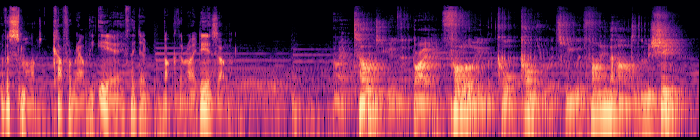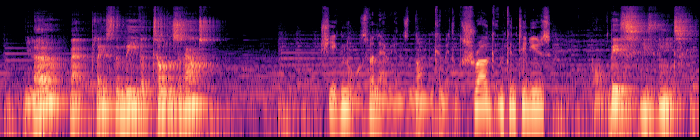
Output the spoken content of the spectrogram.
of a smart cuff around the ear if they don't buck their ideas up. I told you that by following the core conduits we would find the heart of the machine. You know, that place the lever told us about? She ignores Valerian's non committal shrug and continues Well, this is it.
